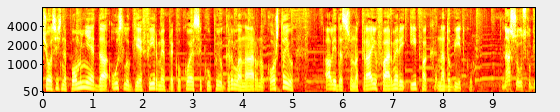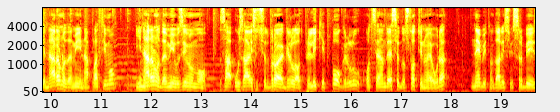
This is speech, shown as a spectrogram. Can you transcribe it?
Ćosić napominje da usluge firme preko koje se kupuju grla naravno koštaju, ali da su na kraju farmeri ipak na dobitku. Naše usluge naravno da mi naplatimo i naravno da mi uzimamo za, u zavisnosti od broja grla otprilike po grlu od 70 do 100 eura, nebitno da li su iz Srbije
